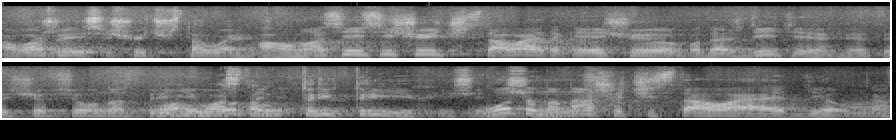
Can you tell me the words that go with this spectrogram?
А у вас же есть еще и чистовая. А у нас есть еще и чистовая, так я еще, подождите, это еще все у нас впереди. у вас Вот там три, три их, если вот она наша чистовая отделка.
